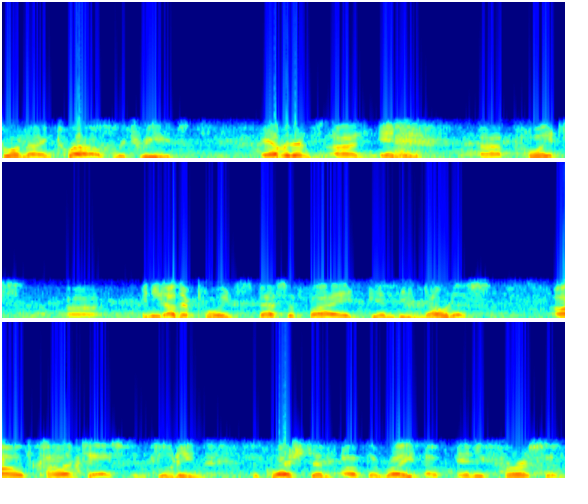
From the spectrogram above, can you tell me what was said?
209.12, which reads, evidence on any uh, points, uh, any other points specified in the notice of contest, including the question of the right of any person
